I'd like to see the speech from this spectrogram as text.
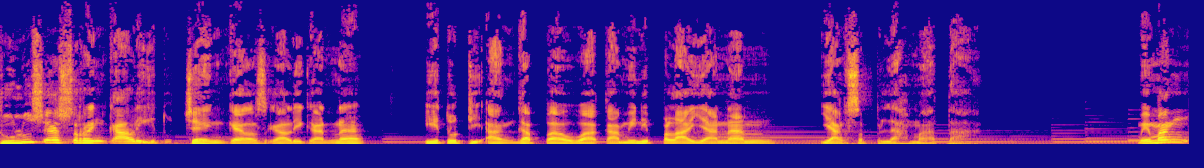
Dulu saya sering kali itu jengkel sekali karena itu dianggap bahwa kami ini pelayanan yang sebelah mata. Memang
